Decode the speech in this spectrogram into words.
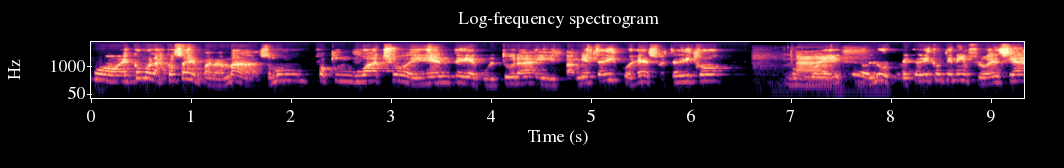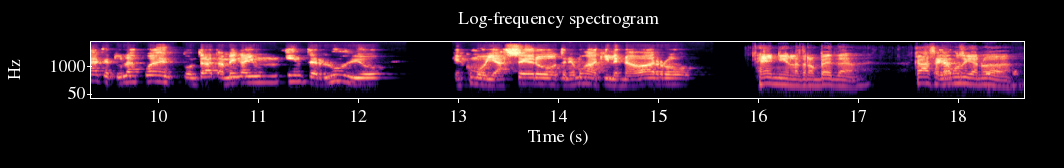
como, es como las cosas en Panamá. Somos un fucking guacho de gente y de cultura. Y para mí este disco es eso. Este disco, como lo Nice. dice Luz, este disco tiene influencias que tú las puedes encontrar. También hay un interludio que es como yacero. Tenemos a Aquiles Navarro. Genio en la trompeta. Cada saca música nueva.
